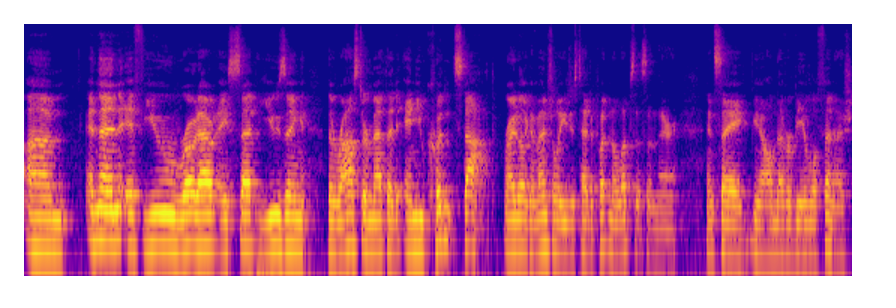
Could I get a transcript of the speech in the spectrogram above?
Um, and then if you wrote out a set using the roster method and you couldn't stop, right? Like eventually you just had to put an ellipsis in there and say, you know, I'll never be able to finish,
